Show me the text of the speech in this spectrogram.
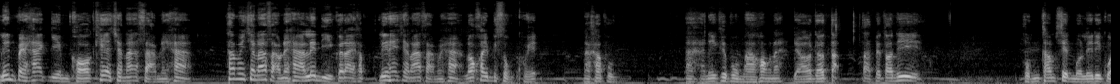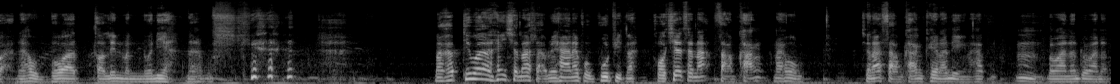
เล่นไปห้าเกมขอแค่ชนะสามในห้าถ้าไม่ชนะสามในห้าเล่นอีกก็ได้ครับ เล่นให้ชนะสามในห้าแล้วค่อยไปส่งเควสนะครับผม อะอันนี้คือผมหาห้องนะ เดี๋ยวเดี๋ยวตัดตัดไปตอนที่ ผมทำเสร็จหมดเลยดีกว่านะครับผมเพราะว่าตอนเล่นมันวันเนี้ยนะครับนะครับที่ว่าให้ชนะสามในห้านะผมพูดผิดนะขอแค่ชนะสามครั้งนะครับผม ชนะสามครั้งแค่นั้นเองนะครับ อืมประมาณนั้นประมาณนั้น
